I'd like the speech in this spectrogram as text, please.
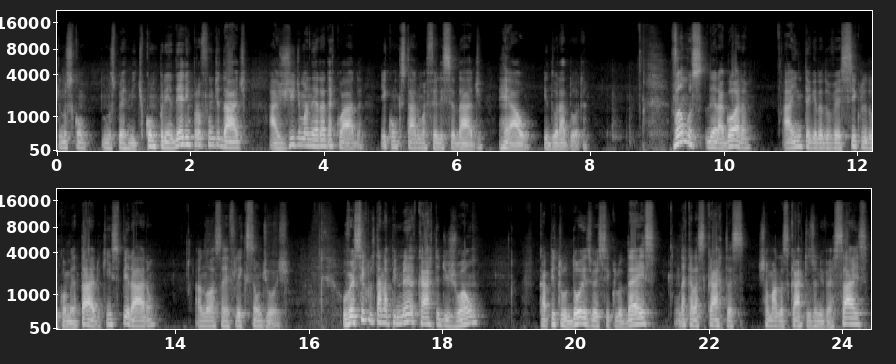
que nos, nos permite compreender em profundidade, agir de maneira adequada e conquistar uma felicidade real e duradoura. Vamos ler agora a íntegra do versículo e do comentário que inspiraram a nossa reflexão de hoje. O versículo está na primeira carta de João, capítulo 2, versículo 10, daquelas cartas chamadas cartas universais.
